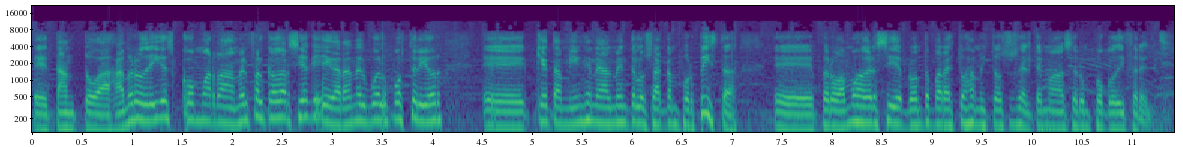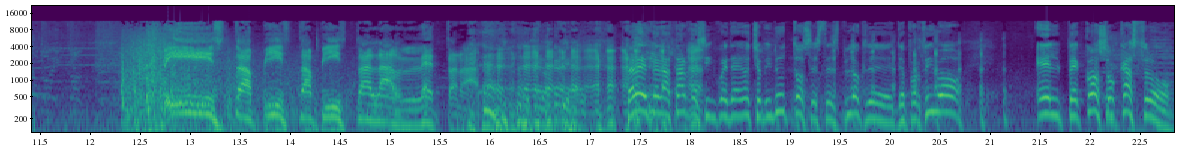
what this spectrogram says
eh, tanto a James Rodríguez como a Radamel Falcao García, que llegarán en el vuelo posterior, que también generalmente lo sacan por pista. Pero vamos a ver si de pronto para estos amistosos el tema va a ser un poco diferente. Pista, pista, pista, las letras. 3 de la tarde, 58 minutos. Este es Blog de- Deportivo. El Pecoso Castro,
